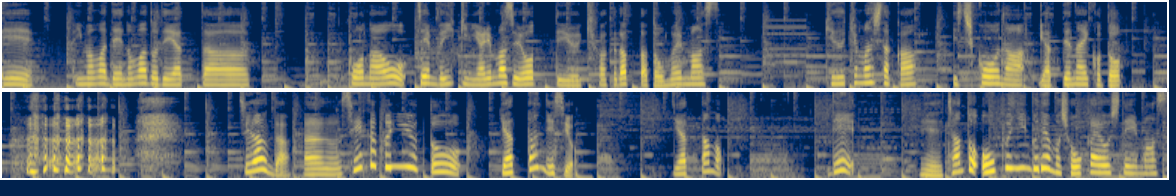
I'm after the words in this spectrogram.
えー、今までの窓でやったコーナーを全部一気にやりますよっていう企画だったと思います。気づきましたか？1コーナーやってないこと。違うんだ。あの正確に言うとやったんですよ。やったの。で、えーちゃんとオープニングでも紹介をしています。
